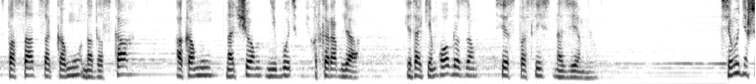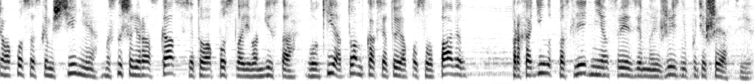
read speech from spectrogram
спасаться кому на досках, а кому на чем-нибудь от корабля. И таким образом все спаслись на землю. В сегодняшнем апостольском чтении мы слышали рассказ святого апостола Евангелиста Луки о том, как святой апостол Павел проходил последнее в своей земной жизни путешествие.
